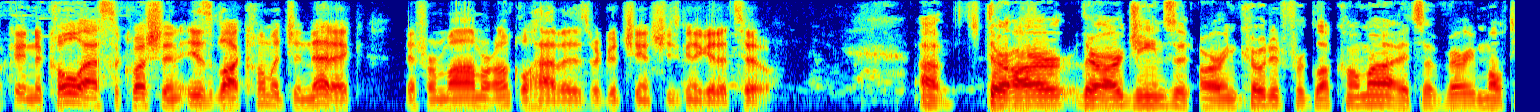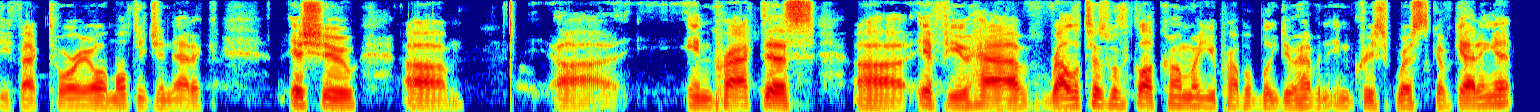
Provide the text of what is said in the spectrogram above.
Okay, Nicole asked the question, is glaucoma genetic? If her mom or uncle have it, is there a good chance she's going to get it too? Uh, there are there are genes that are encoded for glaucoma. It's a very multifactorial, multigenetic issue. Um, uh, in practice, uh, if you have relatives with glaucoma, you probably do have an increased risk of getting it.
